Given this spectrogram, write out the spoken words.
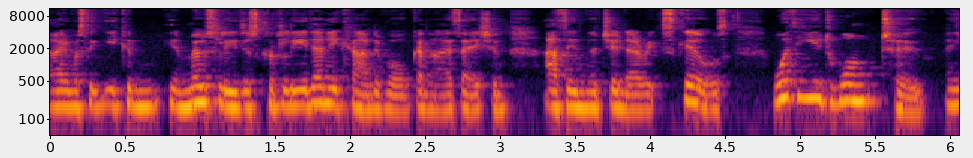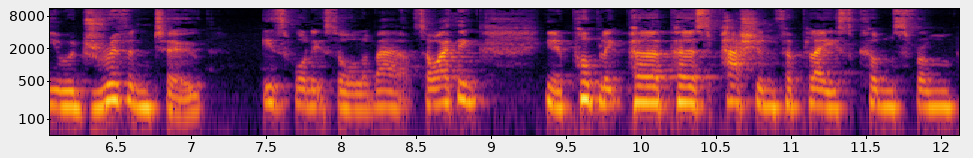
I always think you can, you know, most leaders could lead any kind of organization, as in the generic skills. Whether you'd want to and you were driven to is what it's all about. So I think, you know, public purpose, passion for place comes from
